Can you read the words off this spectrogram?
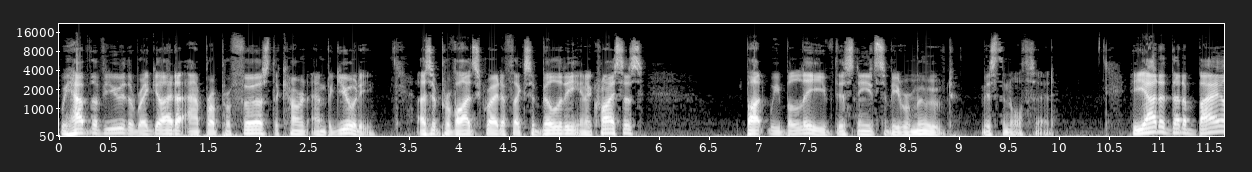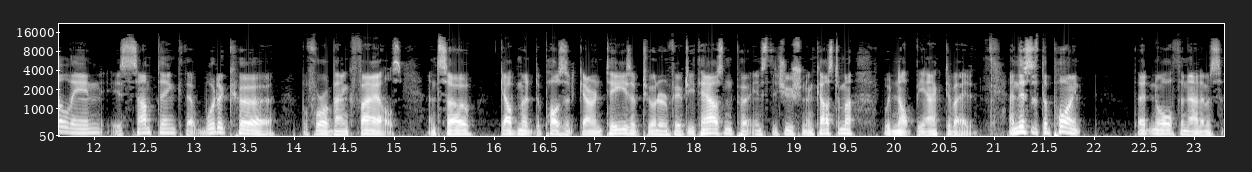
We have the view the regulator APRA prefers the current ambiguity, as it provides greater flexibility in a crisis, but we believe this needs to be removed, Mr. North said. He added that a bail in is something that would occur before a bank fails, and so government deposit guarantees of 250,000 per institution and customer would not be activated. And this is the point that North and Adams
